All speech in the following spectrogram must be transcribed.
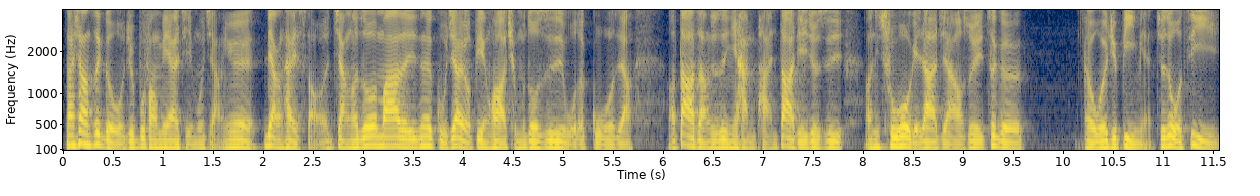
那像这个我就不方便在节目讲，因为量太少了。讲了之后，妈的，那个股价有变化，全部都是我的锅。这样啊，大涨就是你喊盘，大跌就是啊你出货给大家，所以这个呃我会去避免，就是我自己。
